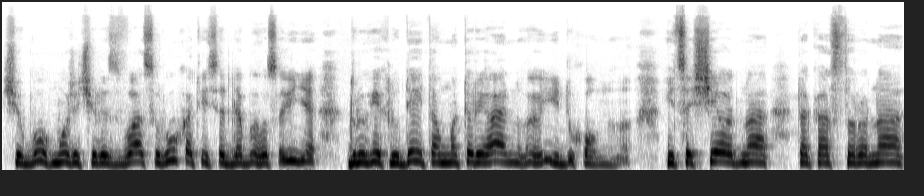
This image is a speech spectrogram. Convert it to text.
що Бог може через вас рухатися для благословення других людей, там матеріального і духовного. І це ще одна така сторона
